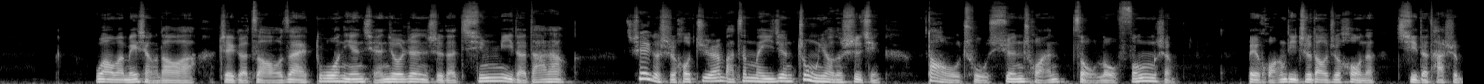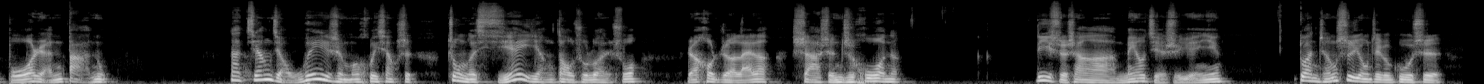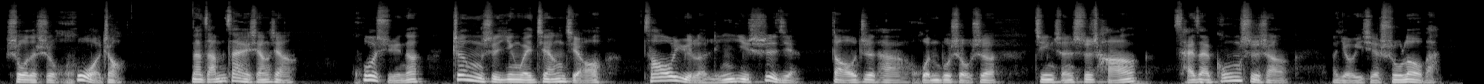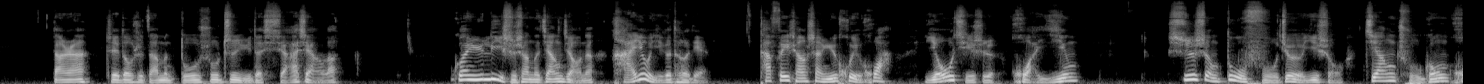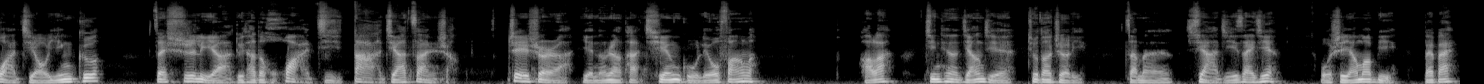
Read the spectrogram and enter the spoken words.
万万没想到啊，这个早在多年前就认识的亲密的搭档，这个时候居然把这么一件重要的事情到处宣传，走漏风声，被皇帝知道之后呢，气得他是勃然大怒。那江角为什么会像是中了邪一样到处乱说，然后惹来了杀身之祸呢？历史上啊没有解释原因，段成式用这个故事说的是祸兆。那咱们再想想，或许呢，正是因为江角遭遇了灵异事件，导致他魂不守舍、精神失常，才在公事上有一些疏漏吧。当然，这都是咱们读书之余的遐想了。关于历史上的江角呢，还有一个特点，他非常善于绘画，尤其是画鹰。诗圣杜甫就有一首《江楚公画角鹰歌》。在诗里啊，对他的画技大加赞赏，这事儿啊也能让他千古流芳了。好了，今天的讲解就到这里，咱们下集再见。我是羊毛笔，拜拜。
